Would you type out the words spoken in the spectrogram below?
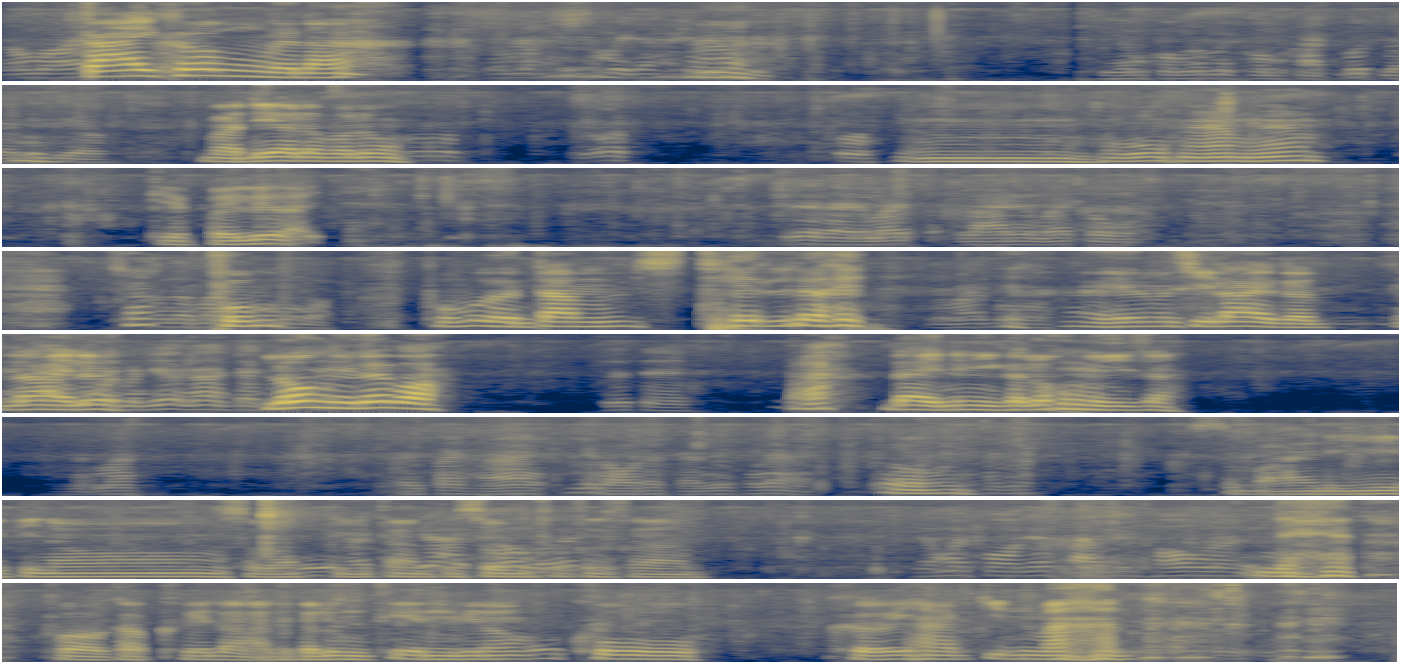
เอาไม้กายครึ่งเลยนะเอาไม้ยังไม่ได้เลยเสียงคมก็ไม่คมขาดปึ๊ดเลยนิดเดียวบาทเดียวแล้วบ่ลุงอืมอืมโอ้งามงามเก็บไปเรื่อยจะได้ลายไม้ลายไม้ตรงจักต้นไผมตรงบ่ผมเอื่นตามเห็นเลยต้นไม้บงเห็นมันชีไล่ก็ไล่เลย มันเยอะนะแต่ลงนี่เลยบ่ แล้วแต่ปะได้นี่ก็ลงนี่จ้ะเห็นไหมไปไปหานอนแต่นี้ข้างหน้าโอ้ยสบายดีพี่น้อง สวัสดีท่านผู้ชมทุกท่านยังไม่พอเลี้ยงปลาเลี้ยงท้องเลยแน่พอกับเคยหลาแล้วก็ลุงเทนพี่น้องครูเคยหากินมาน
